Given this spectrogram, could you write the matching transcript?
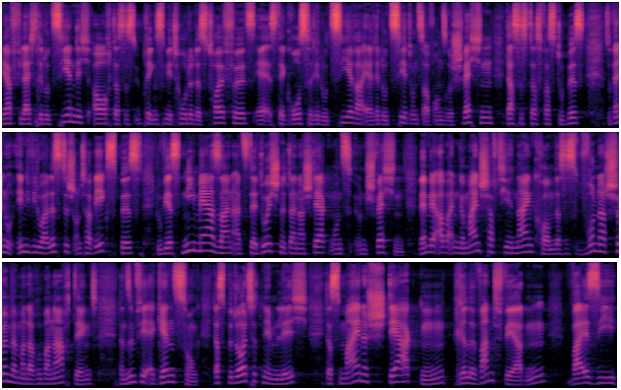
ja, vielleicht reduzieren dich auch. Das ist übrigens Methode des Teufels. Er ist der große Reduzierer. Er reduziert uns auf unsere Schwächen. Das ist das, was du bist. So, wenn du individualistisch unterwegs bist, du wirst nie mehr sein als der Durchschnitt deiner Stärken und, und Schwächen. Wenn wir aber in Gemeinschaft hier hineinkommen, das ist wunderschön, wenn man darüber nachdenkt, dann sind wir Ergänzung. Das bedeutet nämlich, dass meine Stärken relevant relevant werden, weil sie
